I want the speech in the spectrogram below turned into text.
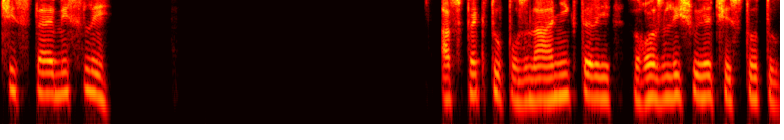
čisté mysli, aspektu poznání, který rozlišuje čistotu.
